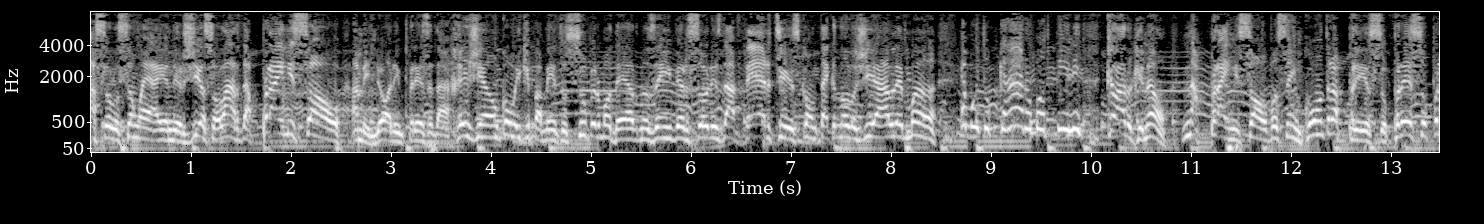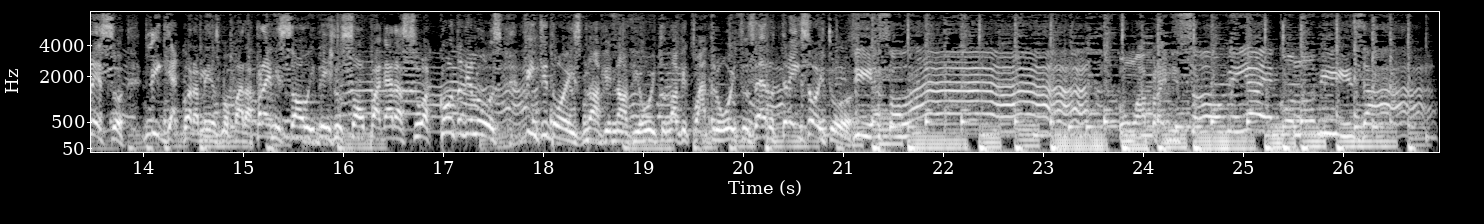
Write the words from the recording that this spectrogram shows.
A solução é a energia solar da Prime Sol, a melhor empresa da região com equipamentos super modernos e inversores da Vertis com tecnologia alemã. É muito caro, Botini? Claro que não. Na Prime Sol você encontra preço, preço, preço. Ligue agora mesmo para a Prime Sol e deixe o sol pagar a sua conta de luz. 22 998 948038. Dia solar, com a Prime Sol venha economizar.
